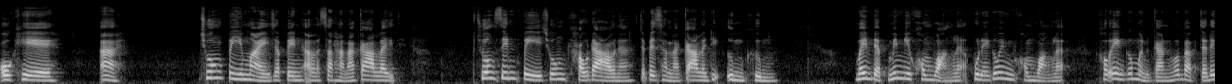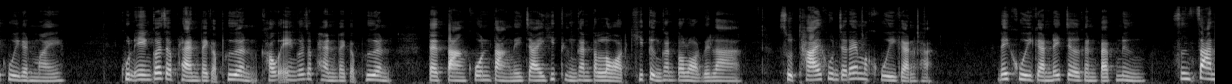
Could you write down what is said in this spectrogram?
โอเค อะ ช่วงปีใหม่จะเป็นสถานการณ์อะไร ช่วงสิ้นปีช่วงเขาดาวนะ จะเป็นสถานการณ์อะไรที่อึมครึม ไม่แบบไม่มีความหวังแล้ว คุณเองก็ไม่มีความหวังแล้ว เขาเองก็เหมือนกันว่าแบบจะได้คุยกันไหม คุณเองก็จะแพลนไปกับเพื่อน เขาเองก็จะแพลนไปกับเพื่อน แต่ต่างคนต่างในใจคิดถึงกันตลอด คิดถึงกันตลอดเวลา สุดท้ายคุณจะได้มาคุยกันค่ะ ได้คุยกันได้เจอกันแป๊บหนึ่งสั้น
